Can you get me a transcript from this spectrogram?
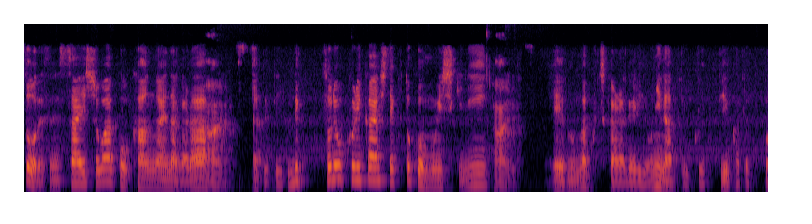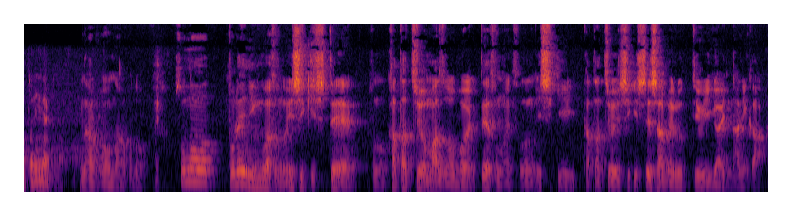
そうですね。最初はこう考えながらはやってていく。で、それを繰り返していくと、こう無意識にい。はい。英文が口から出るようになっていくっていうことになります。なるほど、なるほど。そのトレーニングはその意識して、その形をまず覚えて、そのその意識、形を意識して喋るっていう以外に何か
